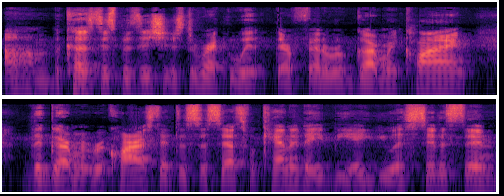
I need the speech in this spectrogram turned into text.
um, because this position is directly with their federal government client, the government requires that the successful candidate be a U.S. citizen.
